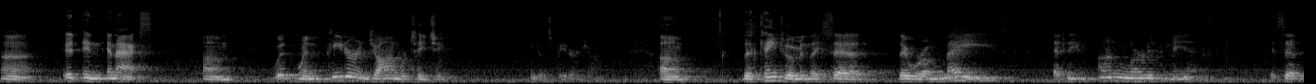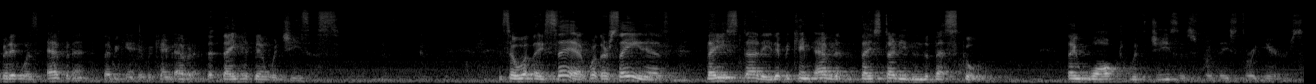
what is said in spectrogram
uh, in, in, Acts, um, when Peter and John were teaching, I think it was Peter and John um, that came to him and they said they were amazed at these unlearned men. It said, but it was evident, they became, it became evident that they had been with Jesus. And so what they said, what they're saying is, they studied, it became evident that they studied in the best school. They walked with Jesus for these three years.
